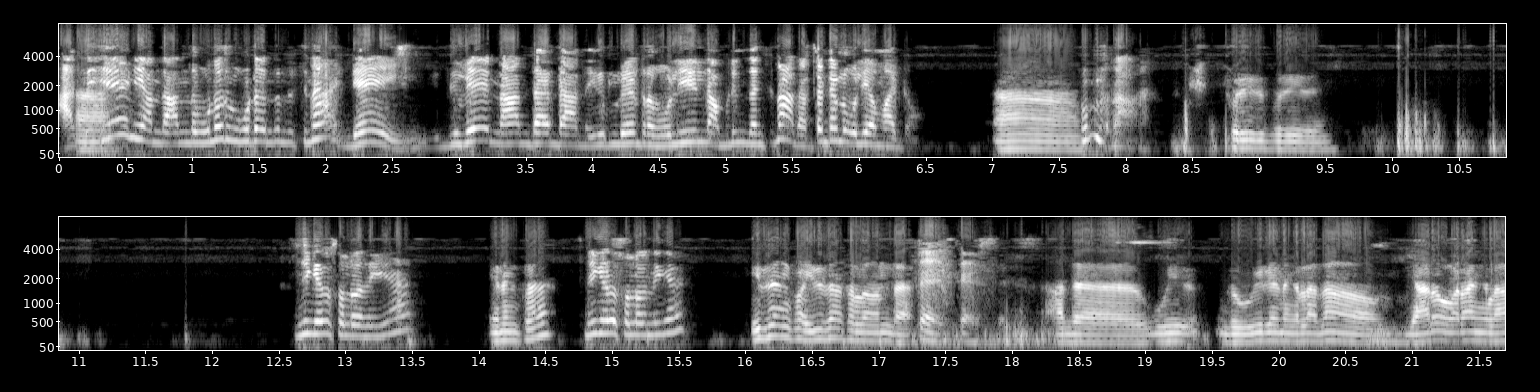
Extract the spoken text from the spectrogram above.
அதையே நீ அந்த அந்த உணர்வு கூட இருந்துச்சுன்னா டேய் இதுவே நான் தான்டா அந்த இருளுன்ற ஒளின்னு அப்படின்னு நினைச்சுன்னா அது அட்டன்டைல ஒளியா மாட்டோம் ஆ, உண்மைதான் புரியுது புரியுது. நீங்க எதை சொல்ல வந்தீங்க? என்னங்கப்பா? நீங்க எதை சொல்ல வந்தீங்க? இதுதாங்கப்பா இதுதான் சொல்ல வந்தேன். சரி சரி சரி. அந்த உயிர் இந்த உயிரினங்கள்லாம் தான் யாரோ வராங்களா?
